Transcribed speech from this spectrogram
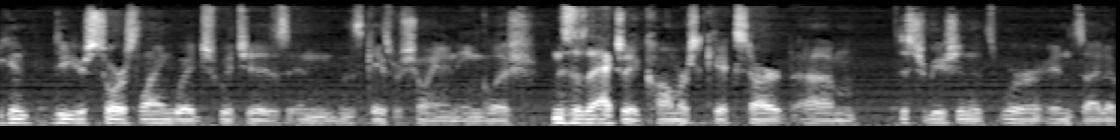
you can do your source language, which is in this case we're showing in English. And this is actually a Commerce Kickstart um, distribution that we're inside of.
